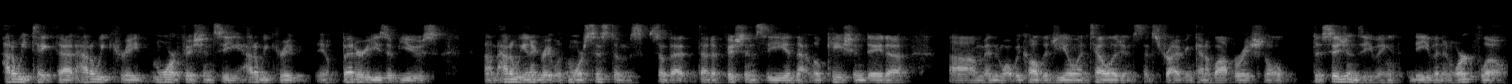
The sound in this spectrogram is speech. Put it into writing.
how do we take that? How do we create more efficiency? How do we create you know better ease of use? um, how do we integrate with more systems so that that efficiency and that location data um, and what we call the geo intelligence that's driving kind of operational decisions, even even in workflow,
